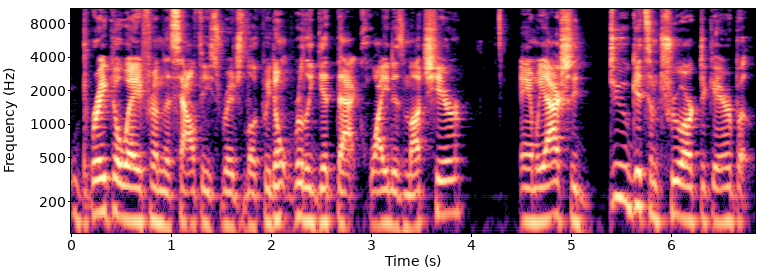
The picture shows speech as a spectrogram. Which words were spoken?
break away from the southeast ridge look. We don't really get that quite as much here. And we actually do get some true Arctic air, but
